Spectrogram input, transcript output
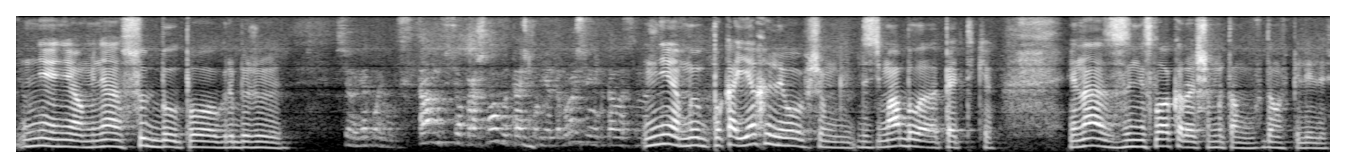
Не-не, у меня суд был по грабежу. Все, я понял. Там все прошло, вы тачку где-то бросили, никто вас не нашел. Не, мы пока ехали, в общем, зима была опять-таки. И нас занесло, короче, мы там в дом впилились.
